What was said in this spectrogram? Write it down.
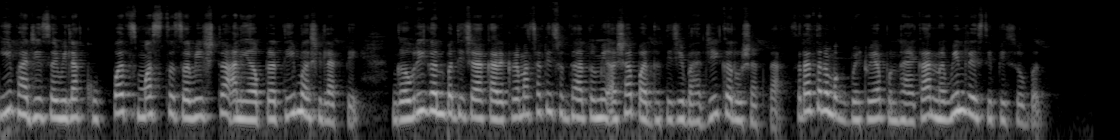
ही भाजी चवीला खूपच मस्त चविष्ट आणि अप्रतिम अशी लागते. गौरी गणपतीच्या कार्यक्रमासाठी सुद्धा तुम्ही अशा पद्धतीची भाजी करू शकता. चला तर मग भेटूया पुन्हा एका नवीन रेसिपीसोबत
